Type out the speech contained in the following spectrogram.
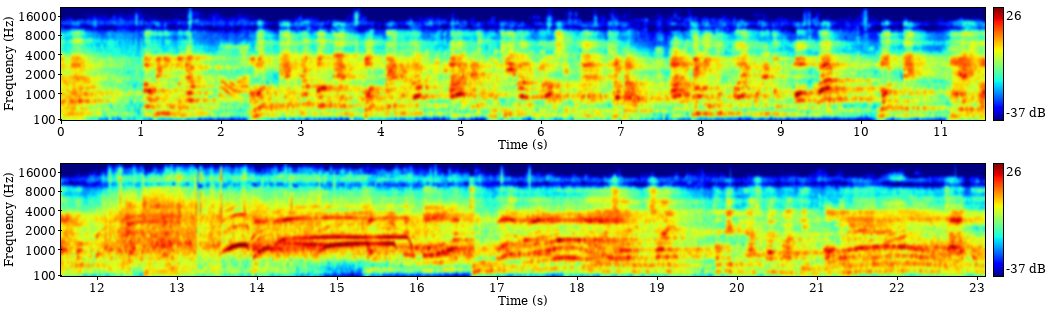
นะฮะ เออพี่หนุ่มนะครับรถเบนซ์ครับรถเบนซ์รถเบนซ์นะครับ RS อยู่ที่ลาดพร้าว15ครับครับอ่าพี่หนุ่มทุกไม้ของนายหนุ่มออกปั๊บรถเบนซ์เฮียขายรถเขาเปลี่ยนจากบอสถูกต้องเออไม่ใช่ไม่ใช่ เขาเปลี่ยนเป็นแอสตันมาตินโอ้ถามผม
